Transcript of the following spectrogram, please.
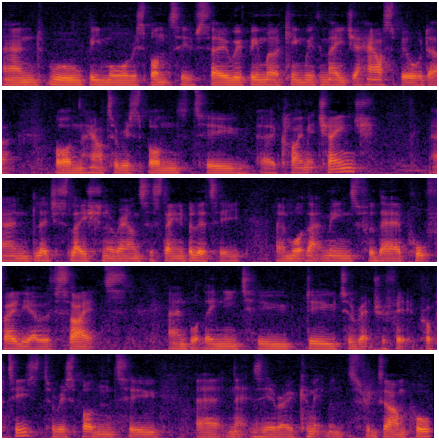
and will be more responsive. So we've been working with a major house builder on how to respond to uh, climate change and legislation around sustainability and what that means for their portfolio of sites and what they need to do to retrofit properties to respond to uh, net zero commitments, for example.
